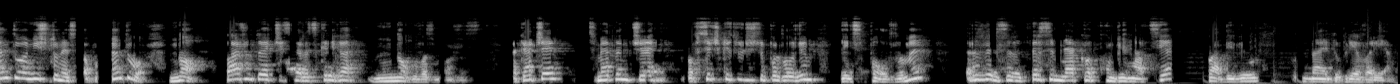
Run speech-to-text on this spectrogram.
100%, нищо не е 100%, но важното е, че се разкриха много възможности. Така че смятам, че във всички случаи ще продължим да използваме. Разбира се, да търсим някаква комбинация. Това би бил най-добрия вариант.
